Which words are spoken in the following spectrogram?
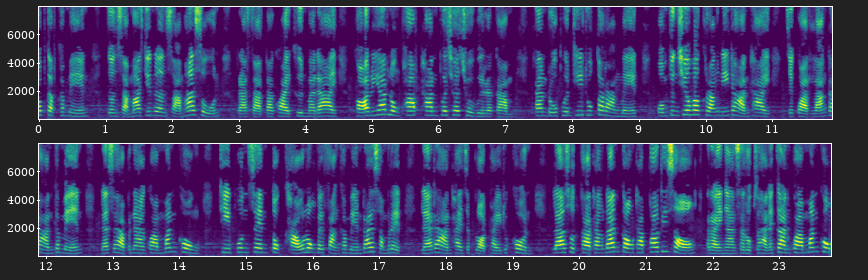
รบกับเขมร จนสามารถยึดเนิน 350 ปราสาทตาควายคืนมาได้ ขออนุญาตลงภาพท่านเพื่อเชิดชูวีรกรรม ท่านรู้พื้นที่ทุกตารางเมตร ผมจึงเชื่อว่าครั้งนี้ทหารไทย จะกวาดล้างทหารเขมร และสถาปนาความมั่นคง ที่พุนเซนตกเขาลงไปฝั่งเขมรได้สำเร็จ และทหารไทยจะปลอดภัยทุกคน ล่าสุดค่ะทางด้านกองทัพภาคที่ 2 รายงานสรุปสถานการณ์ความมั่นคง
